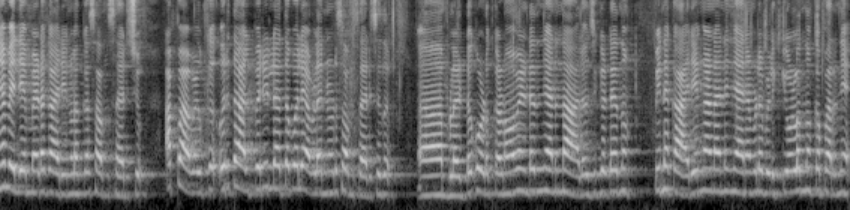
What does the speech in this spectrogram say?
ഞാൻ വലിയമ്മയുടെ കാര്യങ്ങളൊക്കെ സംസാരിച്ചു. അപ്പോൾ അവൾക്ക് ഒരു താല്പര്യമില്ലാത്ത പോലെ അവൾ എന്നോട് സംസാരിച്ചത്. ബ്ലഡ് കൊടുക്കണോ വേണ്ടതെന്ന് ഞാനൊന്ന് ആലോചിക്കട്ടെ എന്നും പിന്നെ കാര്യം കാണാനും ഞാൻ അവളെ വിളിക്കോളം എന്നൊക്കെ പറഞ്ഞ്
